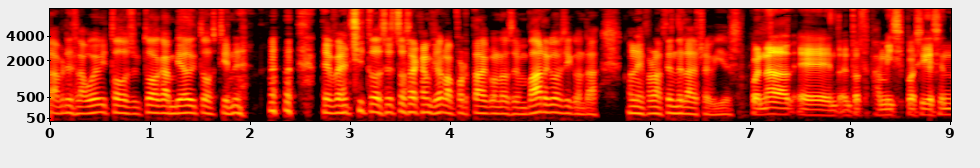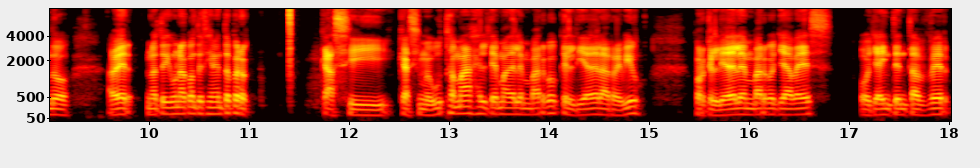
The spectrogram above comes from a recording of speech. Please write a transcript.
abres la web y todo, todo ha cambiado y todos tienen de ver si todos estos ha cambiado la portada con los embargos y con la, con la información de las reviews. Pues nada, eh, entonces para mí pues sigue siendo, a ver, no te digo un acontecimiento, pero casi, casi me gusta más el tema del embargo que el día de la review. Porque el día del embargo ya ves o ya intentas ver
